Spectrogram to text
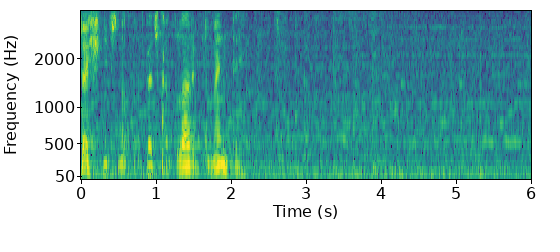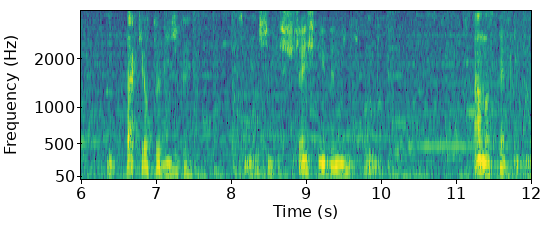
prześliczna drapeczka, dolary, diamenty. I takie oto liczby są naszymi szczęśliwymi liczbami. A następnie mamy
